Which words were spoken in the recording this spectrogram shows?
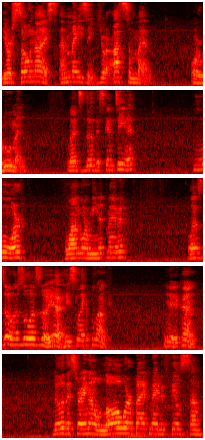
You're so nice. Amazing. You're awesome man. Or woman let's do this. Continue more? One more minute maybe? Let's do let's do let's do. Yeah he's like a plank. Yeah you can. Do this right now. Lower back maybe feel some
